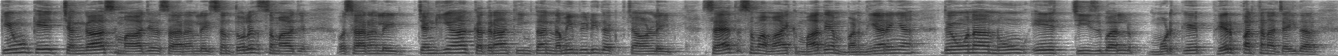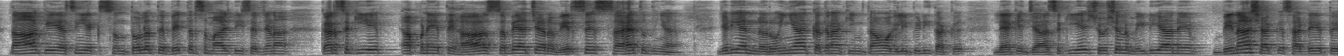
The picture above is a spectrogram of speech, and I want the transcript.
ਕਿਉਂਕਿ ਚੰਗਾ ਸਮਾਜ ਉਸਾਰਨ ਲਈ, ਸੰਤੁਲਿਤ ਸਮਾਜ ਉਸਾਰਨ ਲਈ, ਚੰਗੀਆਂ ਕਦਰਾਂ, ਕੀਮਤਾਂ ਨਵੀਂ ਪੀੜ੍ਹੀ ਤੱਕ ਪਹੁੰਚਾਉਣ ਲਈ ਸਾਹਿਤ ਸਭਾਵਾਂ ਇੱਕ ਮਾਧਿਅਮ ਬਣਦੀਆਂ ਰਹੀਆਂ, ਤੇ ਉਹਨਾਂ ਨੂੰ ਇਸ ਚੀਜ਼ ਵੱਲ ਮੁੜ ਕੇ ਫਿਰ ਪਰਤਣਾ ਚਾਹੀਦਾ, ਤਾਂ ਕਿ ਅਸੀਂ ਇੱਕ ਸੰਤੁਲਿਤ ਤੇ ਬਿਹਤਰ ਸਮਾਜ ਦੀ ਸਿਰਜਣਾ ਕਰ ਸਕੀਏ, ਆਪਣੇ ਇਤਿਹਾਸ, ਸੱਭਿਆਚਾਰ ਵਿਰਸੇ ਸਾਹਿਤ ਦੀਆਂ ਜਿਹੜੀਆਂ ਨਰੋਈਆਂ ਕਦਰਾਂ ਕੀਮਤਾਂ ਉਹ ਅਗਲੀ ਪੀੜ੍ਹੀ ਤੱਕ ਲੈ ਕੇ ਜਾ ਸਕੀਏ ਸੋਸ਼ਲ ਮੀਡੀਆ ਨੇ ਬਿਨਾਂ ਸ਼ੱਕ ਸਾਡੇ ਤੇ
